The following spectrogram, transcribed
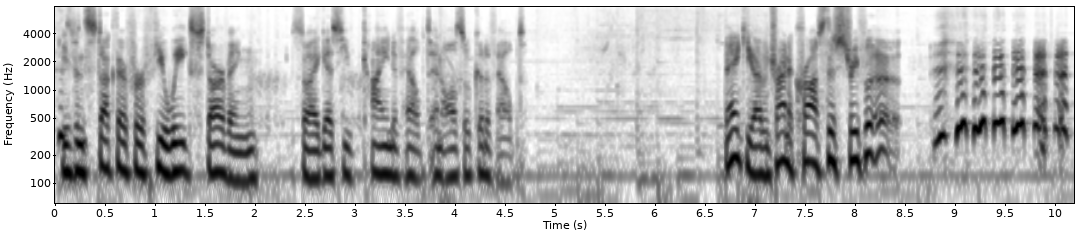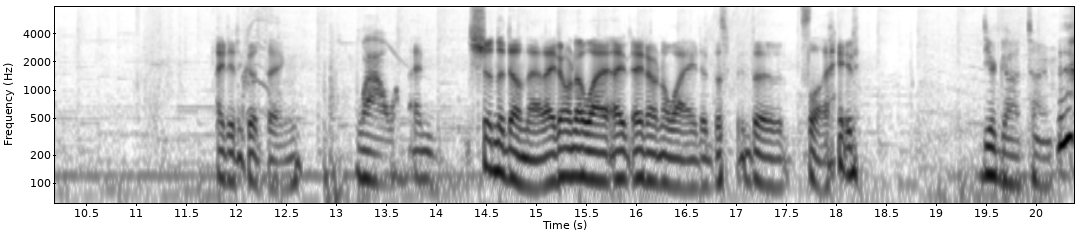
he's been stuck there for a few weeks starving, so I guess you kind of helped and also could have helped. Thank you. I've been trying to cross this street for. I did a good thing. wow. I shouldn't have done that. I don't know why. I, I don't know why I did this the slide. Dear God, time.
